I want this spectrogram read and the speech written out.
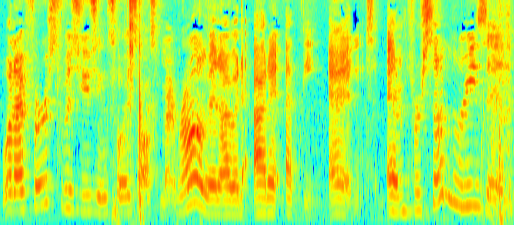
when I first was using soy sauce in my ramen, I would add it at the end, and for some reason,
